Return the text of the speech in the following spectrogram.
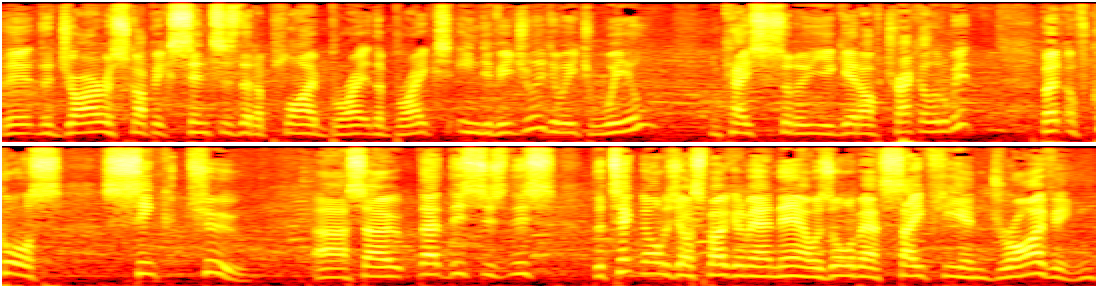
the the gyroscopic sensors that apply bra- the brakes individually to each wheel in case sort of you get off track a little bit. But of course, Sync 2. Uh, so that this is this the technology I've spoken about now is all about safety and driving.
